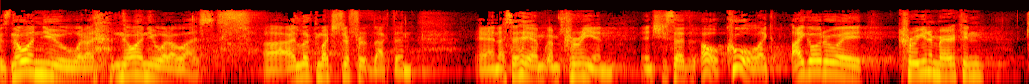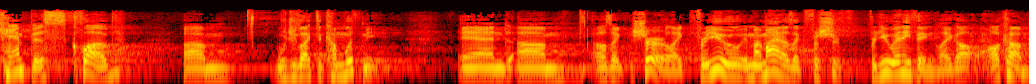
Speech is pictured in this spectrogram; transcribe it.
because no one knew what I, no one knew what I was. Uh, I looked much different back then. And I said, hey, I'm, I'm Korean. And she said, oh, cool. Like, I go to a Korean American campus club. Um, would you like to come with me? And um, I was like, sure. Like, for you, in my mind, I was like, for sure, for you, anything. Like, I'll, I'll come.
